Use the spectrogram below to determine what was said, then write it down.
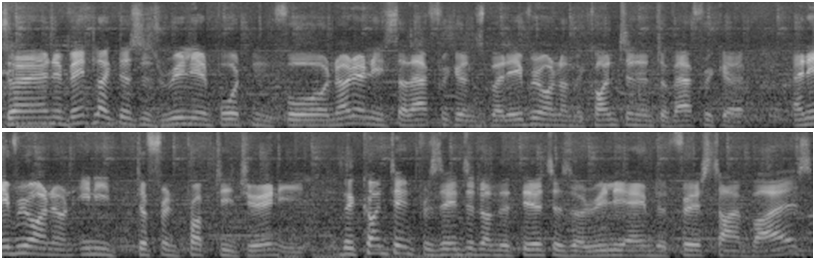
So an event like this is really important for not only South Africans, but everyone on the continent of Africa and everyone on any different property journey. The content presented on the theatres are really aimed at first-time buyers.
